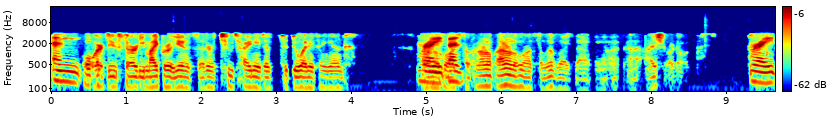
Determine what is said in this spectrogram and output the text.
And or do thirty micro units that are too tiny to to do anything in. I don't know right, who that wants to- I don't I don't know who wants to live like that, but I, I, I sure don't. Right.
